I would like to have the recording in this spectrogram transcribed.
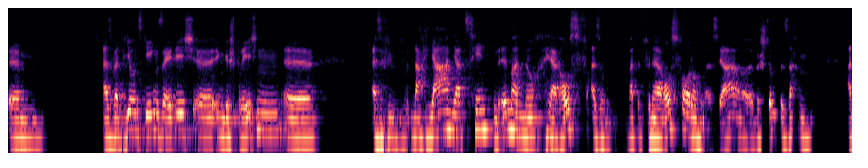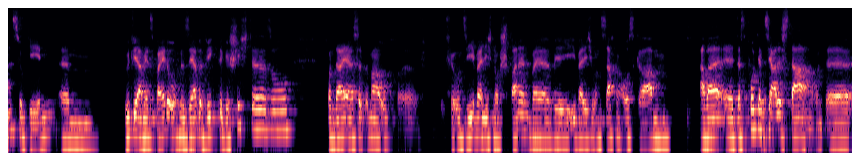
Ähm, also was wir uns gegenseitig äh, in Gesprächen, äh, also nach Jahren, Jahrzehnten immer noch heraus, also was das für eine Herausforderung ist, ja, äh, bestimmte Sachen anzugehen. Ähm, gut, wir haben jetzt beide auch eine sehr bewegte Geschichte, so. Von daher ist das immer auch äh, für uns jeweilig noch spannend, weil wir jeweilig uns Sachen ausgraben. Aber äh, das Potenzial ist da und äh,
